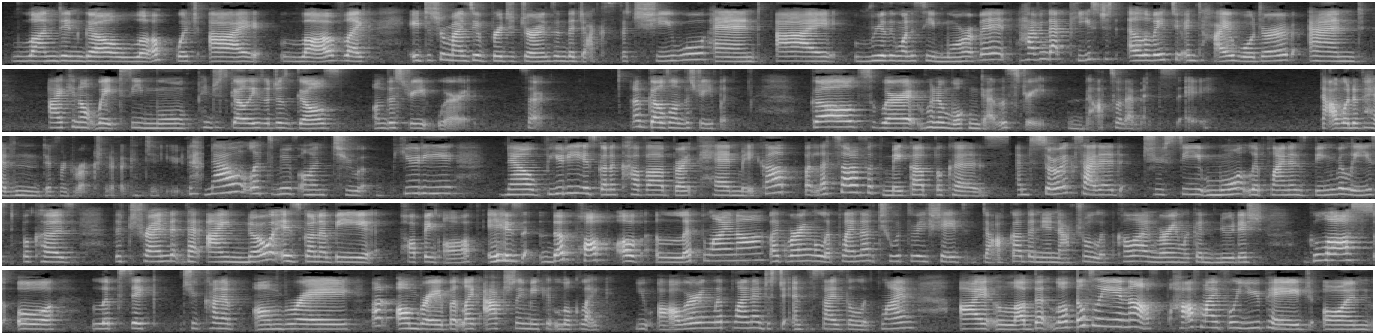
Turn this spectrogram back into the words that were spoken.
London girl look, which I love. Like it just reminds me of Bridget Jones and the jackets that she wore and I really want to see more of it. Having that piece just elevates your entire wardrobe and I cannot wait to see more Pinterest girlies or just girls on the street wear it. So not girls on the street, but girls wear it when I'm walking down the street. That's what I meant to say. That would have headed in a different direction if it continued. Now let's move on to beauty. Now beauty is gonna cover both hair and makeup, but let's start off with makeup because I'm so excited to see more lip liners being released because the trend that I know is gonna be popping off is the pop of lip liner. Like wearing a lip liner two or three shades darker than your natural lip color and wearing like a nudish gloss or lipstick to kind of ombre, not ombre, but like actually make it look like you are wearing lip liner just to emphasize the lip line. I love that look. Guiltily enough, half my For You page on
